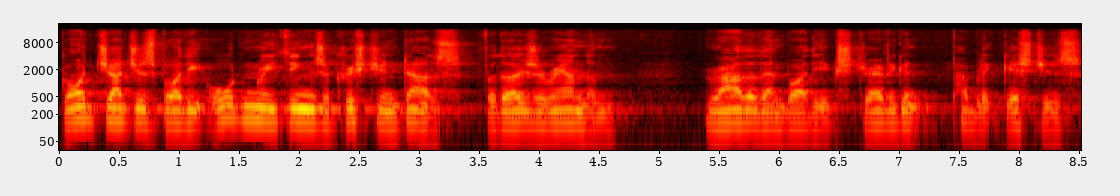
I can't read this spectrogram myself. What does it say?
God judges by the ordinary things a Christian does for those around them rather than by the extravagant public gestures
